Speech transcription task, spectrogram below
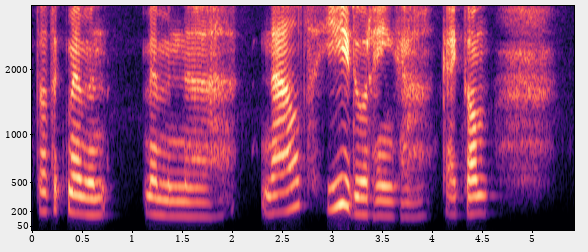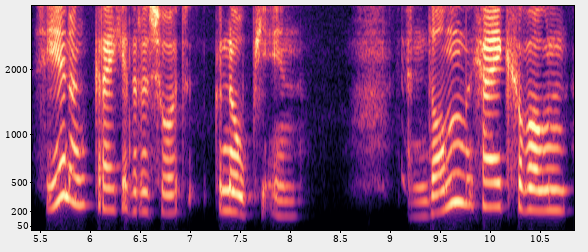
dat ik met mijn met mijn uh, naald hier doorheen ga. Kijk dan zie je dan krijg je er een soort knoopje in. En dan ga ik gewoon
